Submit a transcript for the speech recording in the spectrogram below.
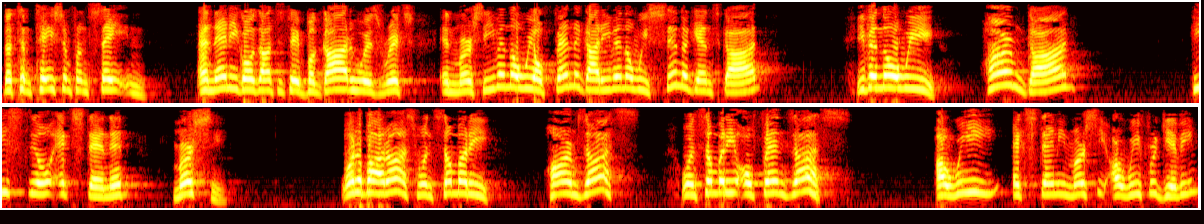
the temptation from Satan. And then he goes on to say, but God who is rich in mercy, even though we offended God, even though we sinned against God, even though we harmed God, he still extended mercy. What about us when somebody harms us? When somebody offends us, are we extending mercy? Are we forgiving?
